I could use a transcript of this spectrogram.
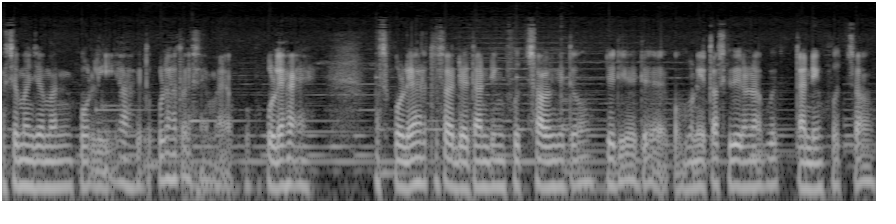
pas zaman zaman kuliah gitu kuliah atau SMA aku kuliah ya. Pas kuliah terus ada tanding futsal gitu jadi ada komunitas gitu dan aku tanding futsal.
